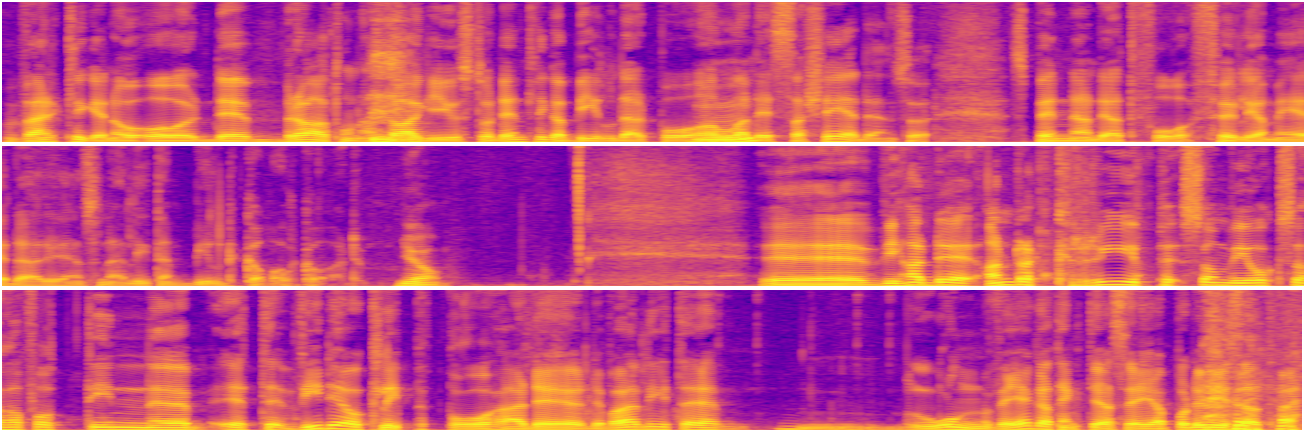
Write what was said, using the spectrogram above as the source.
verkligen, och, och det är bra att hon har tagit just ordentliga bilder på Mm. alla dessa skeden. Så spännande att få följa med där i en sån här liten bildkavalkad. Ja. Eh, vi hade andra kryp som vi också har fått in eh, ett videoklipp på här. Det, det var lite mm, långväga tänkte jag säga, på det viset att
